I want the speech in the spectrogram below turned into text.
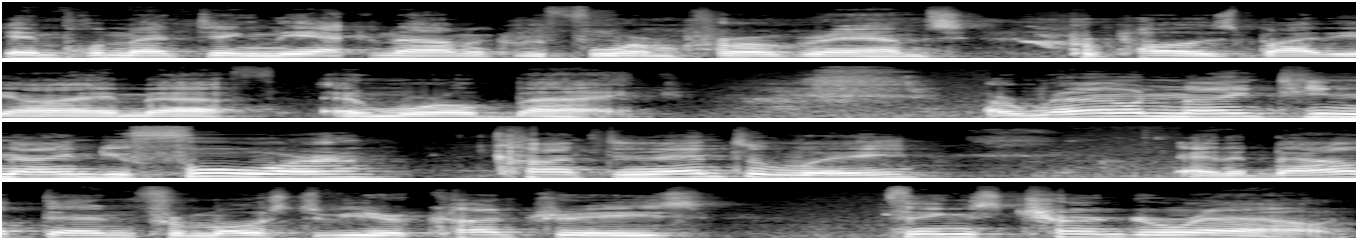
implementing the economic reform programs proposed by the IMF and World Bank. Around 1994, continentally, and about then for most of your countries, things turned around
